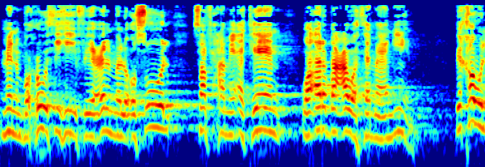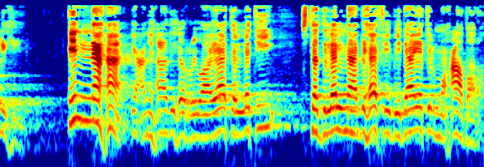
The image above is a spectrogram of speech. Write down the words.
من بحوثه في علم الأصول صفحة 284 بقوله إنها يعني هذه الروايات التي استدللنا بها في بداية المحاضرة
